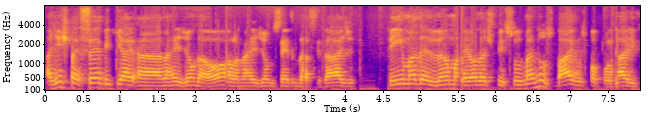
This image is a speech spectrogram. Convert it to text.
A gente percebe que a, a, na região da Orla, na região do centro da cidade, tem uma adesão maior das pessoas, mas nos bairros populares,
